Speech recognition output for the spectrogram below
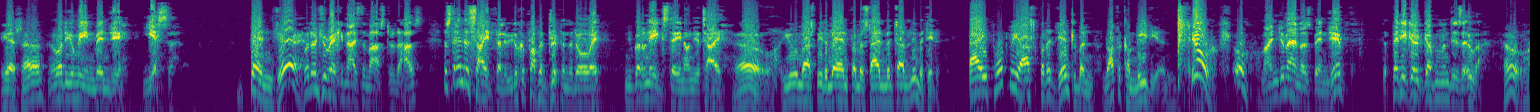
Yes, sir. What do you mean, Benji? Yes, sir. Benji? Well, don't you recognize the master of the house? Now, stand aside, fellow. You look a proper drip in the doorway. You've got an egg stain on your tie. Oh, you must be the man from Assignments Unlimited. I thought we asked for a gentleman, not a comedian. Oh, oh, Mind your manners, Benji. The petticoat government is over. oh.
